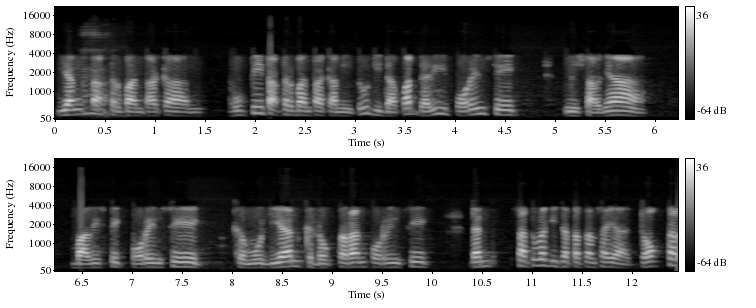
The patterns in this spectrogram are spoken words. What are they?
yang tak terbantahkan. Bukti tak terbantahkan itu didapat dari forensik. Misalnya balistik forensik, kemudian kedokteran forensik. Dan satu lagi catatan saya, dokter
